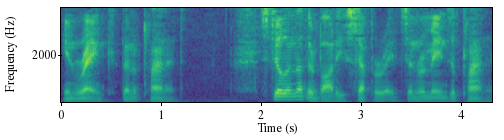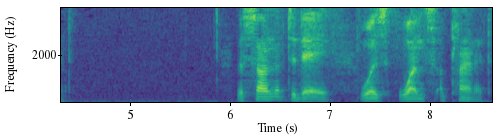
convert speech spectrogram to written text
in rank than a planet. Still another body separates and remains a planet. The sun of today was once a planet.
